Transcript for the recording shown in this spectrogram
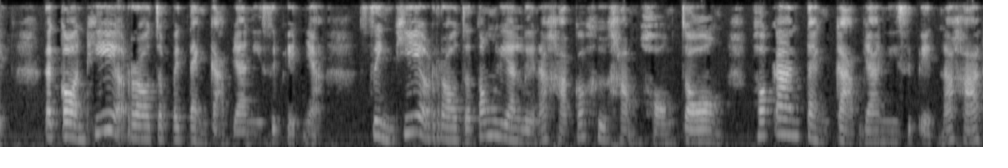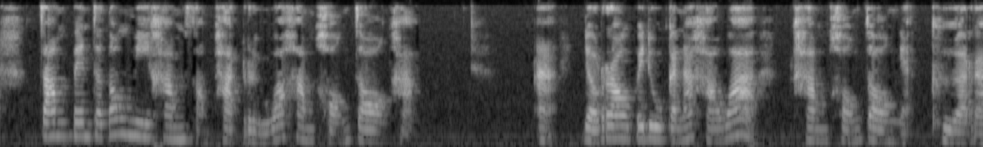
11 แต่ก่อนที่เราจะไปแต่งกาบยานี 11 เนี่ยสิ่งที่เราจะต้องเรียนเลยนะคะ ก็คือคำคล้องจอง เพราะการแต่งกาบยานี 11 นะคะจำเป็นจะต้องมีคำสัมผัสหรือว่าคำคล้องจองค่ะ อะเดี๋ยวเราไปดูกันนะคะว่าคำคล้องจองเนี่ยคืออะไร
